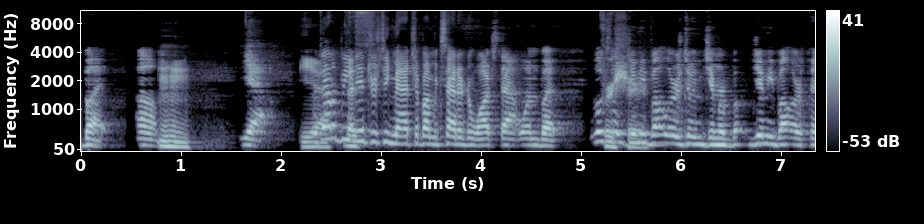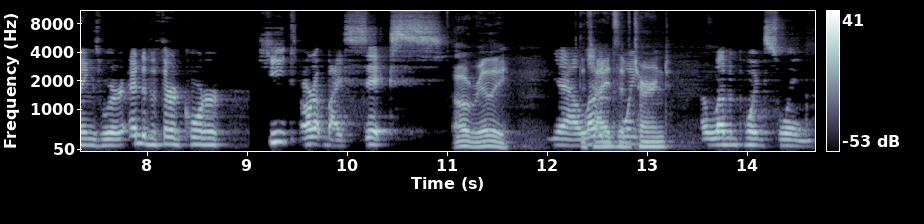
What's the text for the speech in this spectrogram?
But um, Mhm. yeah. Yeah, But that'll be an interesting matchup. I'm excited to watch that one. But it looks like sure. Jimmy Butler is doing Jimmy, Jimmy Butler things. We're end of the third quarter. Heat are up by six. Oh, really? Yeah, The 11 tides have turned. 11 point swing.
